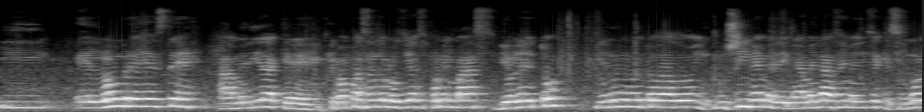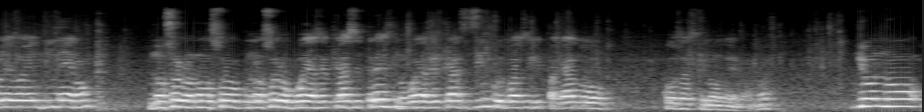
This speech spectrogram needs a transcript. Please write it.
Y el hombre este, a medida que, que, van pasando los días, se pone más violento y en un momento dado inclusive me, me amenaza y me dice que si no le doy el dinero, no solo, no, no solo voy a hacer clase 3, sino voy a hacer clase 5 y voy a seguir pagando cosas que no debo. ¿no? Yo no,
